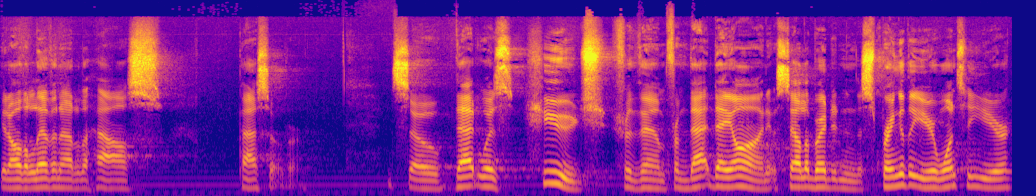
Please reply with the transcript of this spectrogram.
get all the leaven out of the house, Passover. So that was huge for them from that day on. It was celebrated in the spring of the year, once a year.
